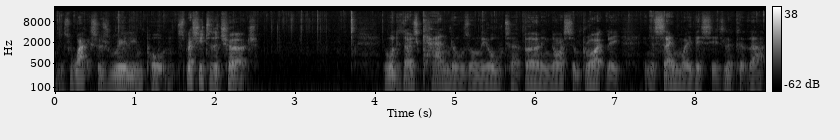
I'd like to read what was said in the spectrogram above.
Because wax was really important, especially to the church. You wanted those candles on the altar burning nice and brightly in the same way this is. Look at that.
